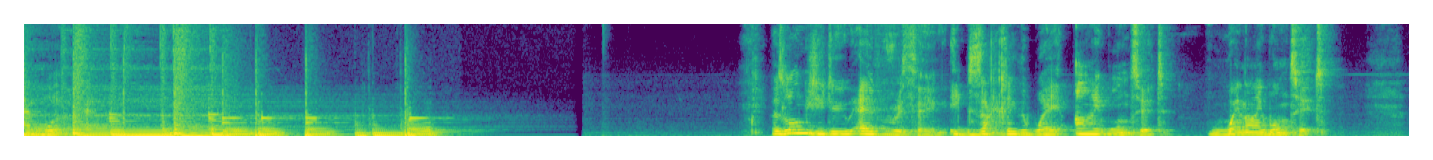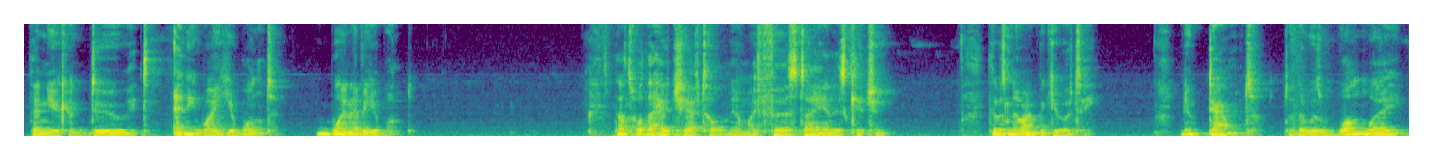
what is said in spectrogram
and work. As long as you do everything exactly the way I want it, when I want it, then you can do it any way you want, whenever you want. That's what the head chef told me on my first day in his kitchen. There was no ambiguity, no doubt that there was one way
